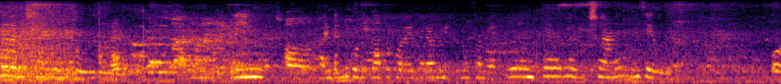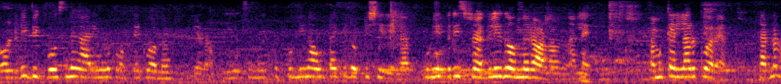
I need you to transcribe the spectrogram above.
അൺഫെയർ അഡിഷനായിട്ട് എനിക്ക് തോന്നിയിട്ടുണ്ട് കാരണം ഇത്രയും കണ്ടന്റ് കൊടുക്കാത്ത കുറേ പേര് അവിടെ നിൽക്കുന്ന സമയത്ത് ഒരു ആയിട്ടുള്ള അഡിഷനാണ് ഇത് ചെയ്തത് ഓൾറെഡി ബിഗ് ബോസിന്റെ കാര്യങ്ങൾ പുറത്തേക്ക് വന്നുകൊണ്ടിരിക്കുകയാണ് ഈ ഒരു സമയത്ത് പുള്ളിനെ ഔട്ടാക്കി തൊട്ട് ശരിയല്ല. പുള്ളി ഇത്രയും സ്ട്രഗിൾ ചെയ്ത് വന്ന ഒരാളാണ് അല്ലേ? നമുക്ക് എല്ലാവർക്കും അറിയാം. കാരണം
